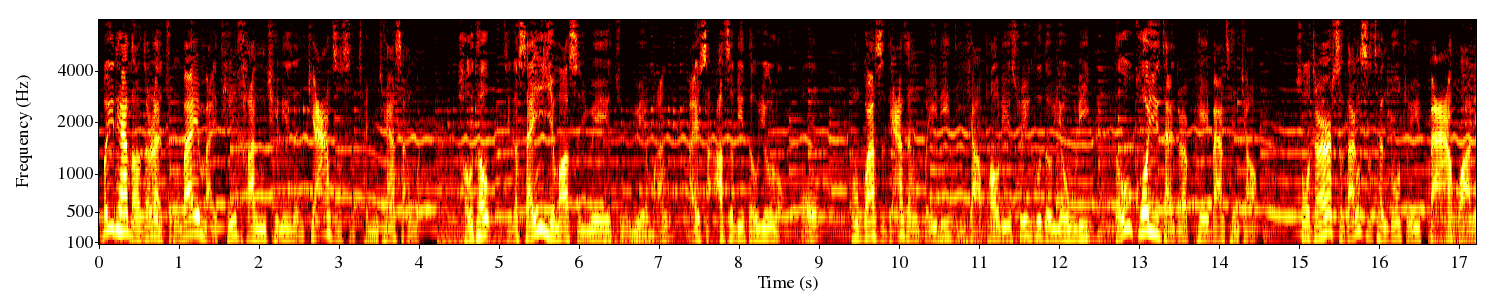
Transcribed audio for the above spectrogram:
每天到这儿来做买卖、听行情的人简直是成千上万。后头这个生意嘛是越做越忙，卖啥子的都有了哦。不管是天上飞的、地下跑的、水后头游的，都可以在这儿拍板成交。说这儿是当时成都最繁华的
